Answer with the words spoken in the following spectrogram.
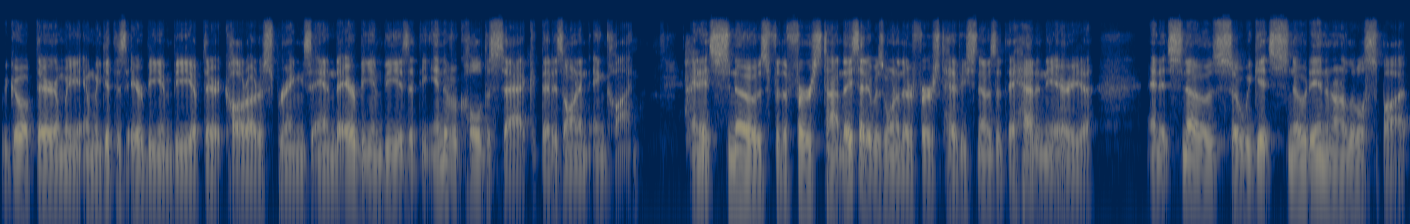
we go up there and we and we get this airbnb up there at colorado springs and the airbnb is at the end of a cul-de-sac that is on an incline. And it snows for the first time. They said it was one of their first heavy snows that they had in the area and it snows so we get snowed in in our little spot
